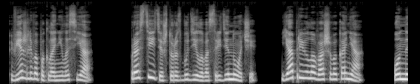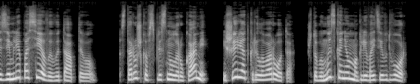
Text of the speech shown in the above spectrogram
– вежливо поклонилась я. «Простите, что разбудила вас среди ночи. Я привела вашего коня. Он на земле посевы вытаптывал». Старушка всплеснула руками и шире открыла ворота, чтобы мы с конем могли войти в двор.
